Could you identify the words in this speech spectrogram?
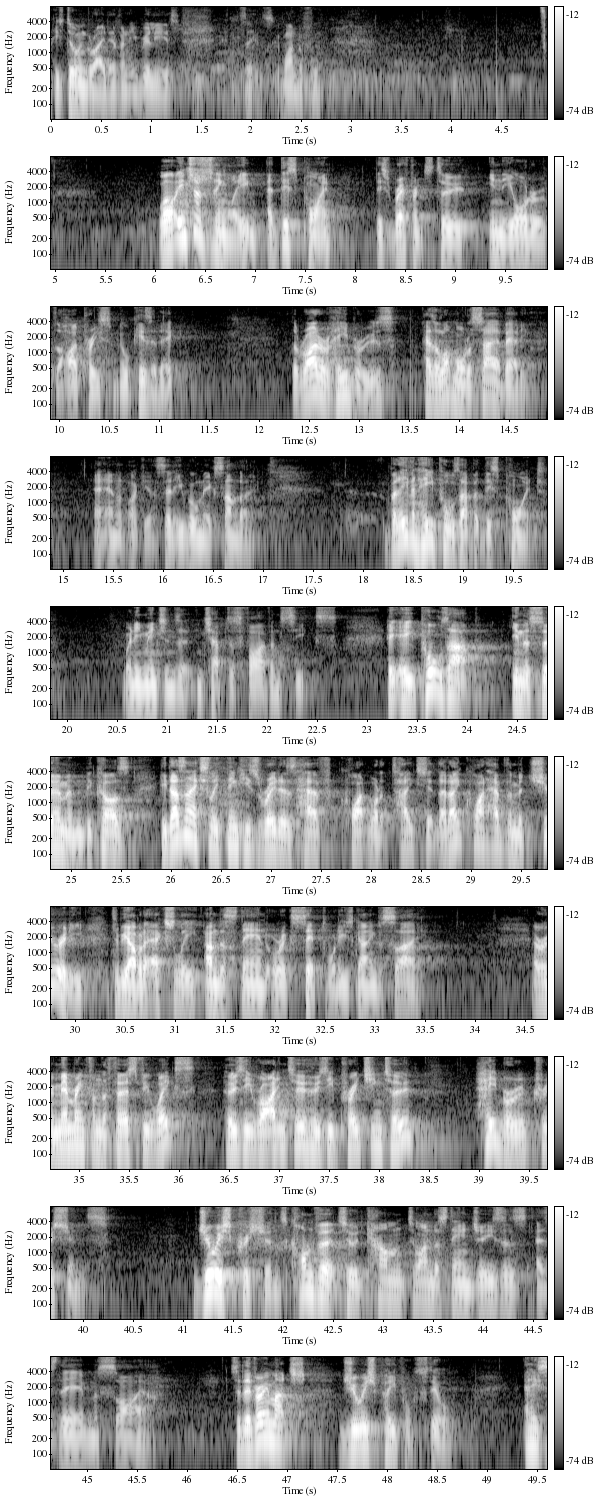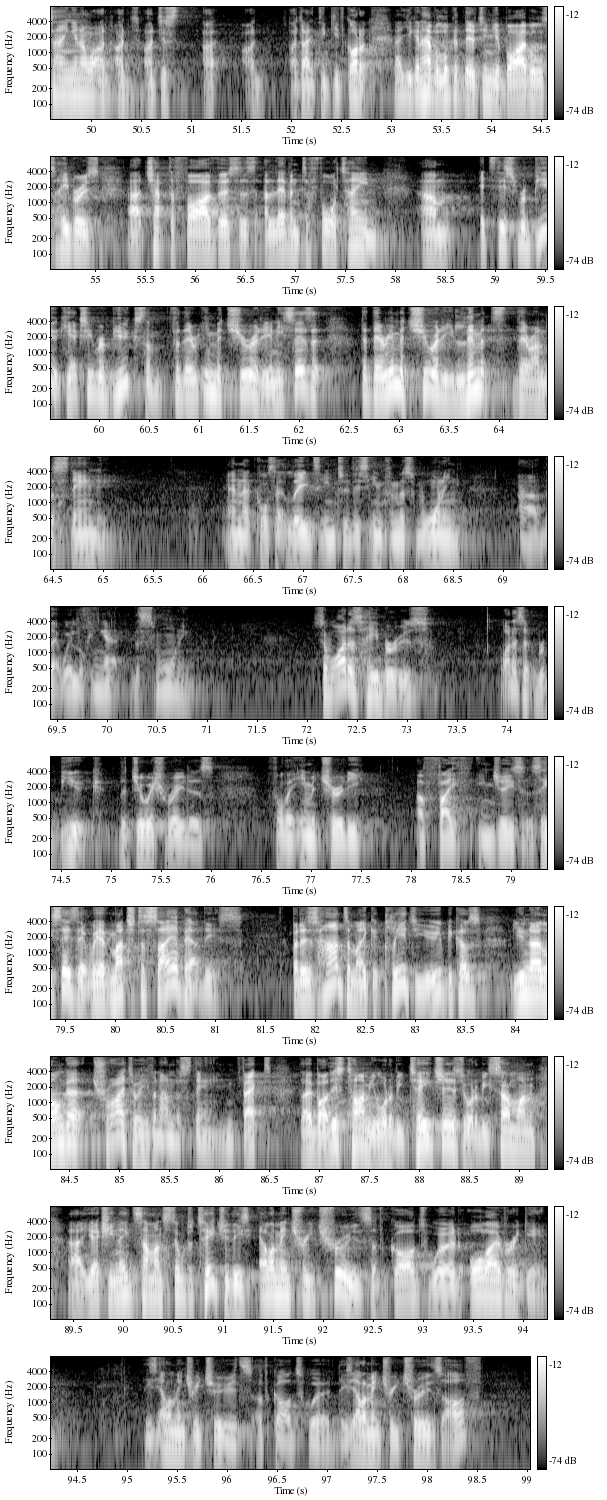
He's doing great, Evan, he really is. It's, it's wonderful. Well, interestingly, at this point, this reference to in the order of the high priest Melchizedek, the writer of Hebrews has a lot more to say about him. And like I said, he will next Sunday. But even he pulls up at this point when he mentions it in chapters 5 and 6. He, he pulls up in the sermon because he doesn't actually think his readers have quite what it takes yet. They don't quite have the maturity to be able to actually understand or accept what he's going to say. And remembering from the first few weeks, who's he writing to? Who's he preaching to? Hebrew Christians, Jewish Christians, converts who had come to understand Jesus as their Messiah. So they're very much Jewish people still. And he's saying, you know what, I, I, I just, I, I, I, don't think you've got it. Uh, you can have a look at there, it's in your Bibles, Hebrews uh, chapter 5, verses 11 to 14. Um, it's this rebuke. He actually rebukes them for their immaturity. And he says that that their immaturity limits their understanding. And of course, that leads into this infamous warning uh, that we're looking at this morning. So, why does Hebrews, why does it rebuke the Jewish readers for their immaturity of faith in Jesus? He says there, we have much to say about this, but it is hard to make it clear to you because you no longer try to even understand. In fact, Though by this time you ought to be teachers, you ought to be someone, uh, you actually need someone still to teach you these elementary truths of God's word all over again. These elementary truths of God's word. These elementary truths of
